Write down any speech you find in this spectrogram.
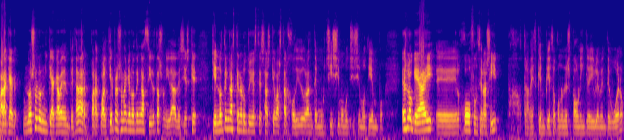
para que no solo ni que acabe de empezar, para cualquier persona que no tenga ciertas unidades. Y es que quien no tenga este Naruto y este Sasuke va a estar jodido durante muchísimo, muchísimo tiempo. Es lo que hay, eh, el juego funciona así. Otra vez que empiezo con un spawn increíblemente bueno.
